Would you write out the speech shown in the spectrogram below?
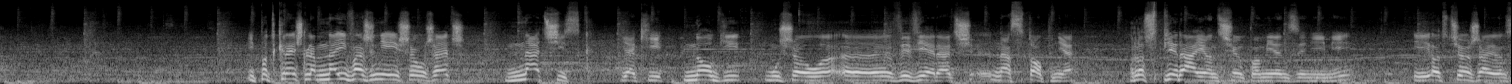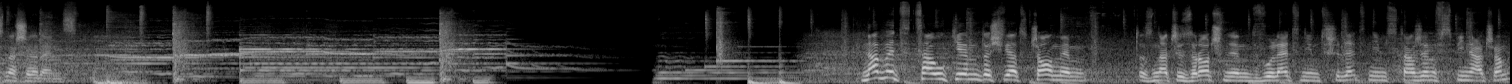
I podkreślam najważniejszą rzecz nacisk, jaki nogi muszą e, wywierać na stopnie, rozpierając się pomiędzy nimi i odciążając nasze ręce. Nawet całkiem doświadczonym, to znaczy z rocznym, dwuletnim, trzyletnim stażem wspinaczem,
